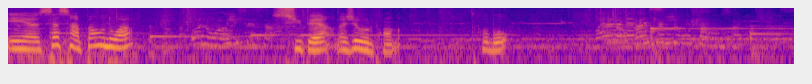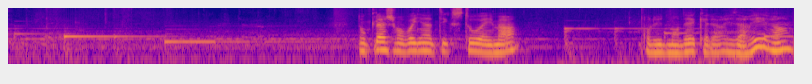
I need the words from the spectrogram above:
Et euh, ça, c'est un pain aux noix. Super, bah, je vais vous le prendre. Trop beau. Donc là, je vais envoyer un texto à Emma pour lui demander à quelle heure ils arrivent. hein.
